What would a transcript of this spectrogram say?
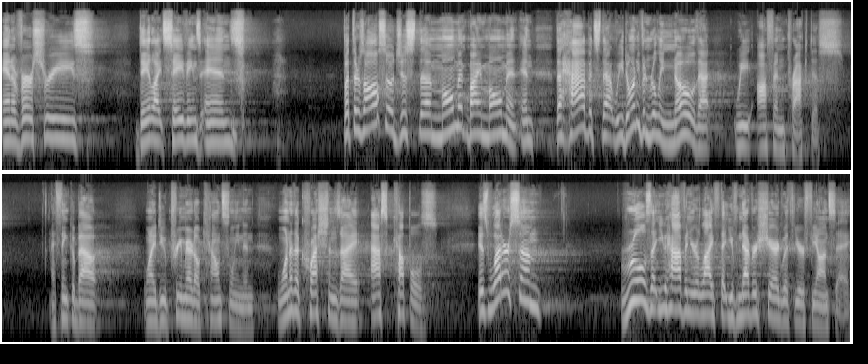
anniversaries, daylight savings ends But there's also just the moment by moment and the habits that we don't even really know that we often practice. I think about when I do premarital counseling, and one of the questions I ask couples is what are some rules that you have in your life that you've never shared with your fiance?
